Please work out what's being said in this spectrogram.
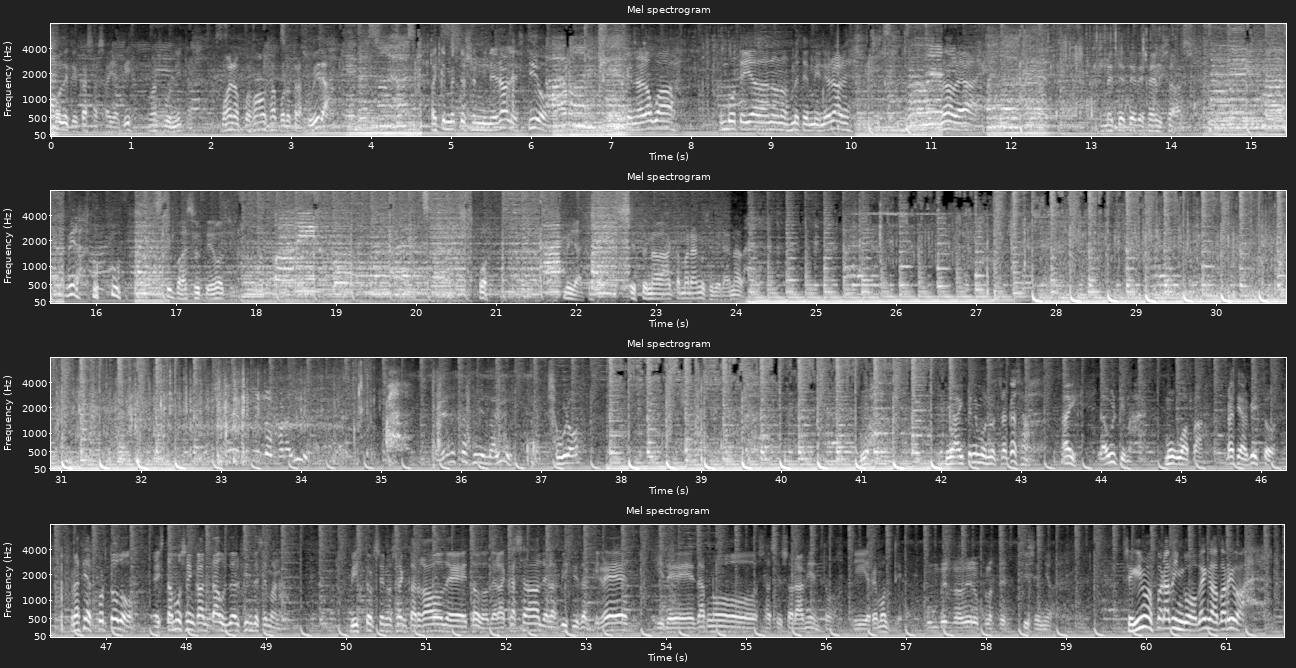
Joder, qué casas hay aquí, más bonitas. Bueno, pues vamos a por otra subida. Hay que meterse en minerales, tío. Que en el agua embotellada no nos meten minerales. No veas. Métete defensas. Mira, qué pasó, tío. Oh, mira, esto en la cámara no se verá nada. Él está subiendo allí. Seguro. Buah. Mira, ahí tenemos nuestra casa. Ahí, la última. Muy guapa. Gracias, Víctor. Gracias por todo. Estamos encantados del fin de semana. Víctor se nos ha encargado de todo, de la casa, de las bicis de alquiler y de darnos asesoramiento y remonte. Un verdadero placer. Sí, señor. Seguimos para Bingo. Venga, para arriba.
